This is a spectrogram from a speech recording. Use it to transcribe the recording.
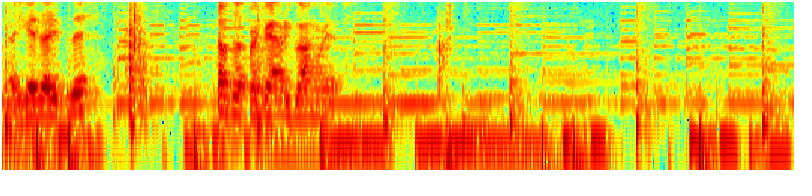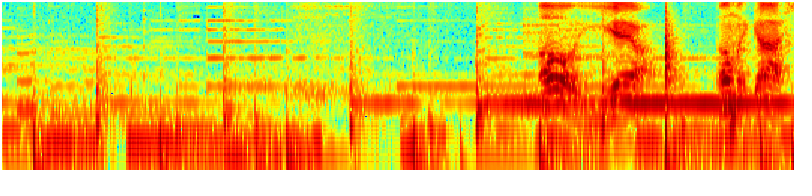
Alright, you guys ready for this? Thumbs up for Gravity Bong Rips. Oh yeah. Oh my gosh.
